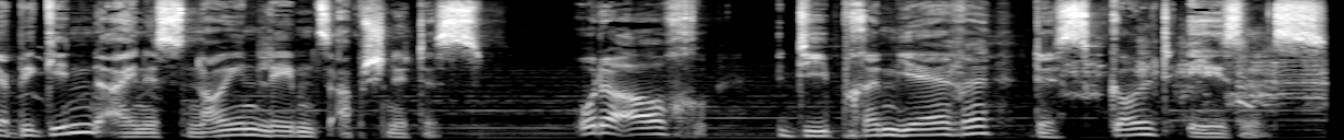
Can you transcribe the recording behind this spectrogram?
Der Beginn eines neuen Lebensabschnittes. Oder auch die Premiere des Goldesels.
